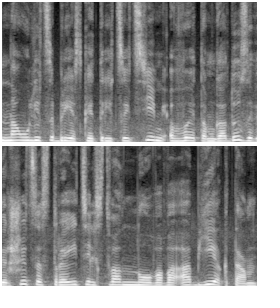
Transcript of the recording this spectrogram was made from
На улице Брестской, 37 в этом году завершится строительство нового объекта.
